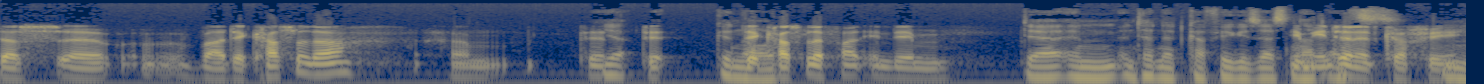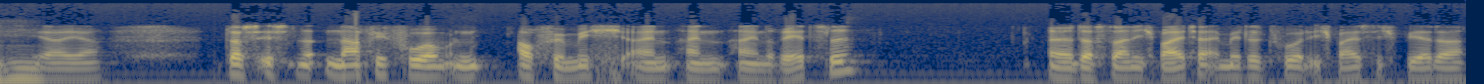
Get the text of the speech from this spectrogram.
Das äh, war der Kasseler, ähm, der, ja, genau. der Kasseler Fall in dem der im Internetcafé gesessen im hat. Im Internetcafé, mhm. ja, ja. Das ist nach wie vor auch für mich ein, ein, ein Rätsel, äh, dass da nicht weiter ermittelt wurde. Ich weiß nicht, wer da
